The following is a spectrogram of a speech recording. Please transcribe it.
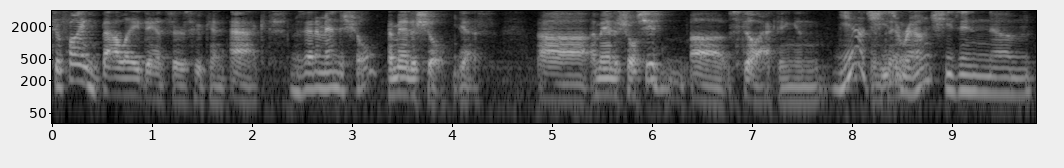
to find ballet dancers who can act. Was that Amanda Schull? Amanda Schull, yes. Uh, Amanda Schull. She's uh, still acting and Yeah, in she's things. around. She's in. Um,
